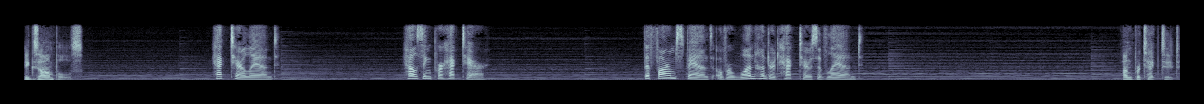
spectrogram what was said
Examples Hectare land. Housing per hectare. The farm spans over 100 hectares of land. Unprotected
